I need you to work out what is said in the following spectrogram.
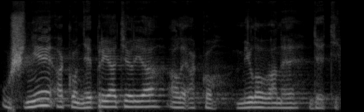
už nie ako nepriatelia, ale ako milované deti.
